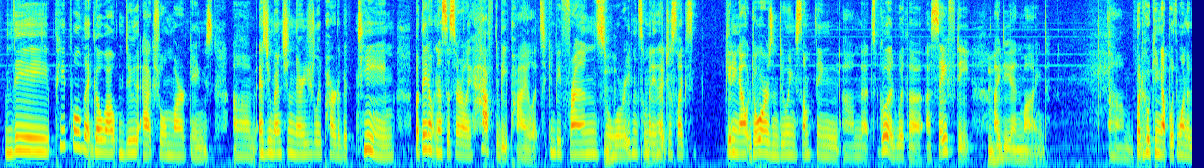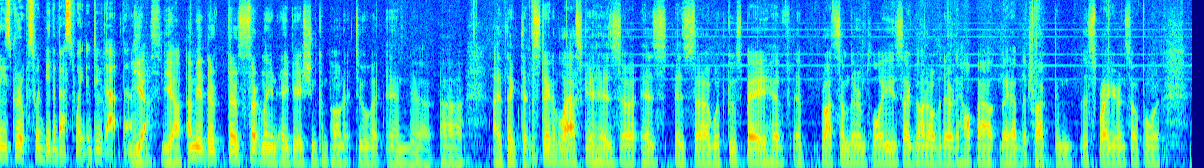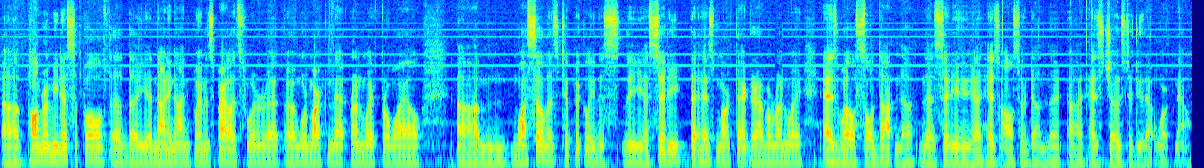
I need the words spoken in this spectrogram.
the people that go out and do the actual markings, um, as you mentioned, they're usually part of a team, but they don't necessarily have to be pilots. It can be friends mm -hmm. or even somebody mm -hmm. that just likes getting outdoors and doing something um, that's good with a, a safety mm -hmm. idea in mind. Um, but hooking up with one of these groups would be the best way to do that then. Yes, yeah. I mean, there, there's certainly an aviation component to it. And uh, uh, I think that the state of Alaska has, uh, has, has uh, with Goose Bay, have, have, brought some of their employees. I've gone over there to help out. They have the truck and the sprayer and so forth. Uh, Palmer Municipal, the, uh, 99 women's pilots were, were marking that runway for a while. Um, Wasilla is typically this, the uh, city that has marked that gravel runway, as well as Soldotna. The city uh, has also done the, uh, has chose to do that work now.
